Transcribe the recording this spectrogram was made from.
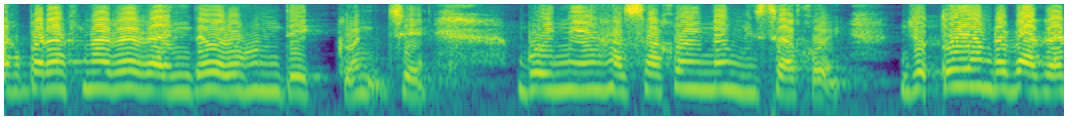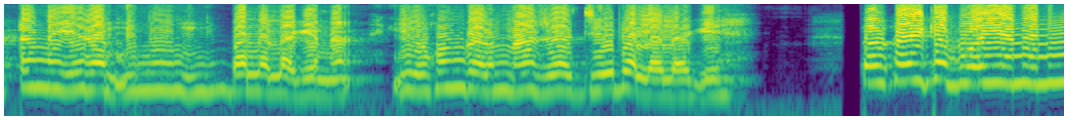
একবার আপনারা রান্ধে ওরকম দেখুন যে বই নিয়ে হাসা কই না মিশা কই যতই আমরা বাগারটা নিয়ে রান্ধি ভালো লাগে না এরকম রান্না রাজিয়ে ভালো লাগে তরকারিটা বই আনানি,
